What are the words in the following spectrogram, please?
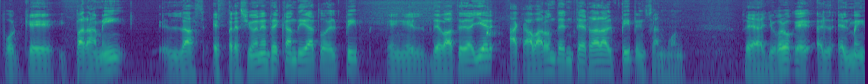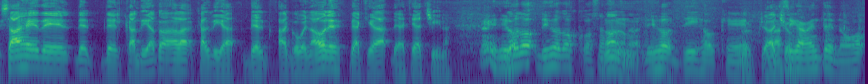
porque para mí las expresiones del candidato del PIB en el debate de ayer acabaron de enterrar al PIB en San Juan. O sea, yo creo que el, el mensaje del, del- del candidato a la alcaldía, del al gobernador es de aquí a, de aquí a China. No, dijo, Lo- do- dijo dos cosas. No, no. Dijo, dijo que Muchacho. básicamente no,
